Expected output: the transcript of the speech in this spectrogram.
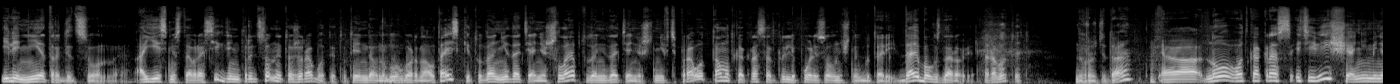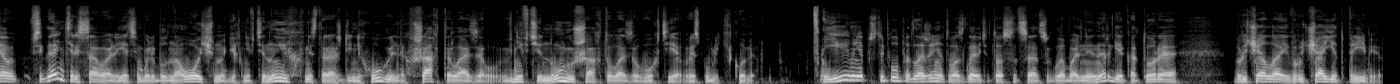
или нетрадиционная. А есть места в России, где нетрадиционные тоже работают. Вот я недавно был в Горно-Алтайске, туда не дотянешь ЛЭП, туда не дотянешь нефтепровод, там вот как раз открыли поле солнечных батарей. Дай бог здоровья. Работает? Ну, Вроде да. А, Но вот как раз эти вещи, они меня всегда интересовали. Я, тем более, был на очень многих нефтяных месторождениях, угольных, в шахты лазил, в нефтяную шахту лазил в Ухте, в Республике Коми. И мне поступило предложение вот возглавить эту ассоциацию «Глобальная энергия», которая вручала и вручает премию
